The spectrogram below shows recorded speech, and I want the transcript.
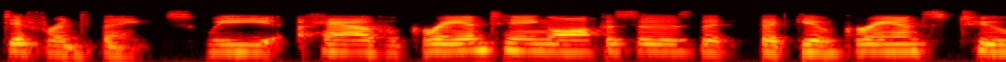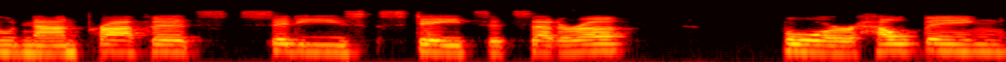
different things. We have granting offices that that give grants to nonprofits, cities, states, etc., for helping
